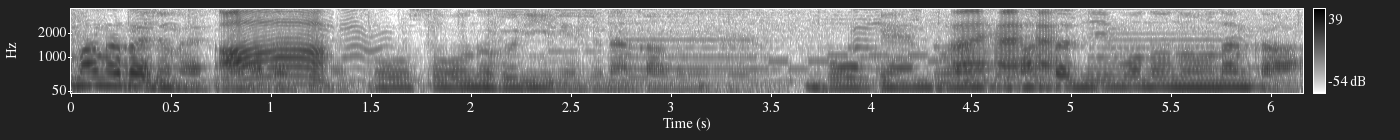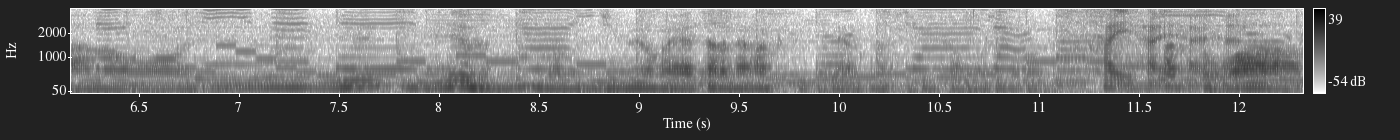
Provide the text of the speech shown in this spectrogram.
漫画大賞のやつあ漫画大賞のやつ早々のフリーデンってなんかあの冒険ドラ、ファンタジーもののなんかあのエルフの寿命がやたら長くてってやつらしいか面白かった。はいはいはいあとはは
